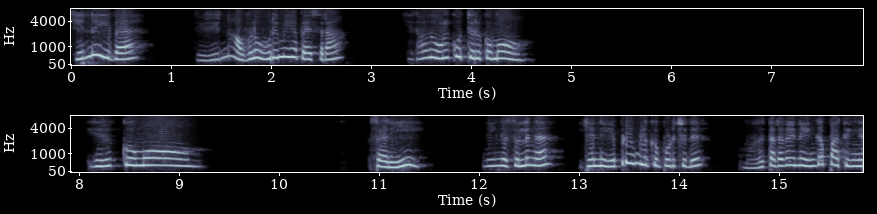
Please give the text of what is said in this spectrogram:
என்ன இவ? திடீர்னு அவ்வளவு உரிமையா பேசுறா? ஏதாவது உள்குத்து இருக்குமோ? இருக்குமோ? சரி நீங்க சொல்லுங்க. என்ன எப்படி உங்களுக்கு பிடிச்சது? முத தடவை என்ன எங்க பாத்தீங்க?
